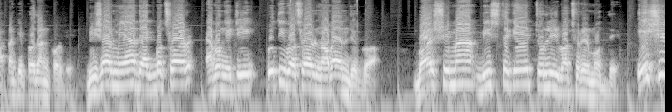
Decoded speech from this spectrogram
আপনাকে প্রদান করবে। ভিসার মেয়াদ এক বছর এবং এটি প্রতি বছর নবায়নযোগ্য। বয়স সীমা বিশ থেকে চল্লিশ বছরের মধ্যে। এই ছিল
